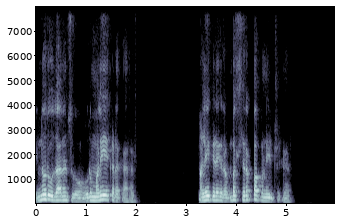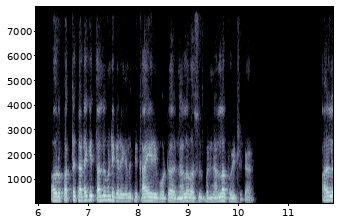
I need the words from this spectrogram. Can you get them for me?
இன்னொரு உதாரணம் சொல்லுவோம். ஒரு மளிகை கடைக்காரர் மளிகை கடைக்கு ரொம்ப சிறப்பாக பண்ணிட்டு இருக்காரு அவர் பத்து கடைக்கு தள்ளுவண்டி கடைகளுக்கு காய்கறி போட்டு அது நல்லா வசூல் பண்ணி நல்லா போயிட்டு இருக்காரு அதுல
